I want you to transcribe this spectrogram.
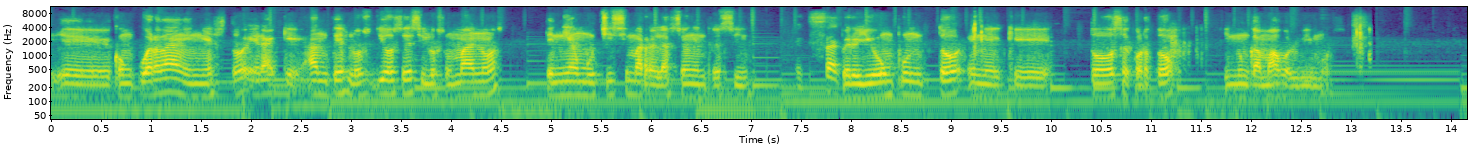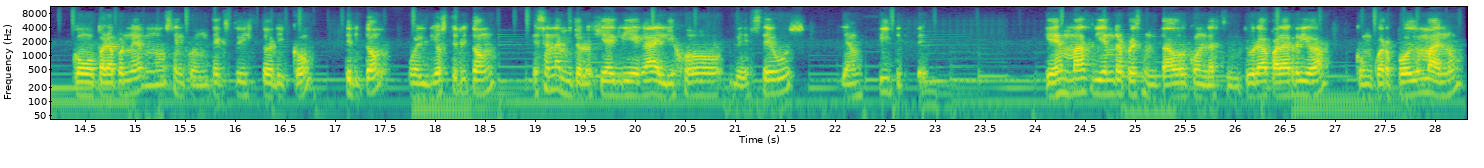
eh, concuerdan en esto, era que antes los dioses y los humanos tenían muchísima relación entre sí, Exacto. pero llegó un punto en el que todo se cortó y nunca más volvimos. Como para ponernos en contexto histórico, Tritón o el dios Tritón es en la mitología griega el hijo de Zeus y Anfítrite, que es más bien representado con la cintura para arriba, con cuerpo de humano,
